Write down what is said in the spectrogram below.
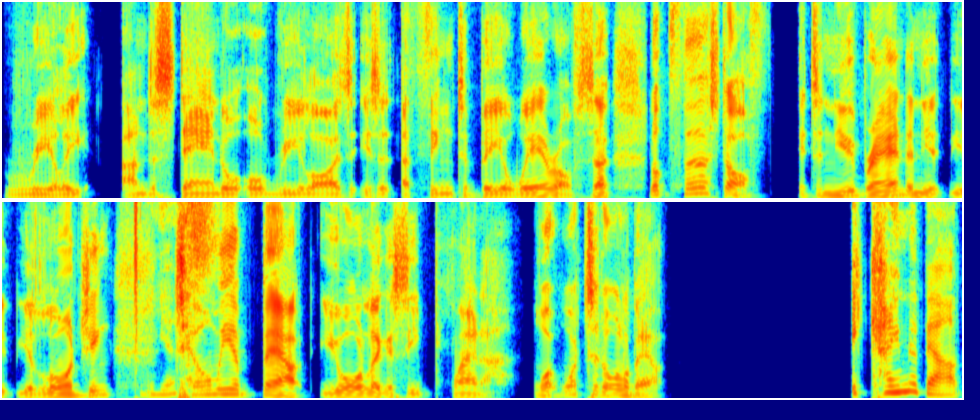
really understand or, or realize is it a thing to be aware of. So, look, first off, it's a new brand and you, you, you're launching. Yes. Tell me about your legacy planner. What what's it all about? It came about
